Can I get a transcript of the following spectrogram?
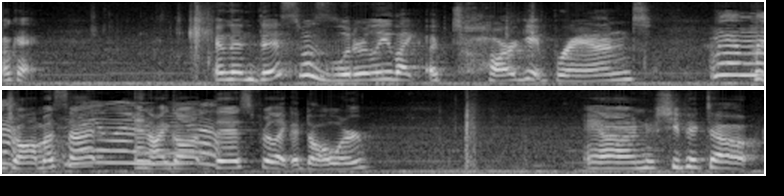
Okay. And then this was literally like a Target brand pajama set. And I got this for like a dollar. And she picked out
